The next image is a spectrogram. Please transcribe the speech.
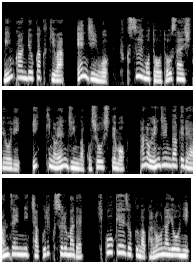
民間旅客機はエンジンを複数元を搭載しており、一機のエンジンが故障しても他のエンジンだけで安全に着陸するまで飛行継続が可能なように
